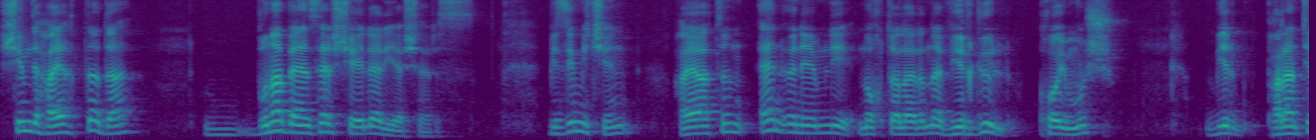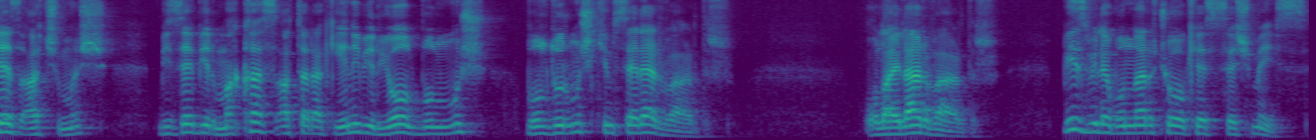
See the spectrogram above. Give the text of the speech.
Şimdi hayatta da buna benzer şeyler yaşarız. Bizim için hayatın en önemli noktalarına virgül koymuş, bir parantez açmış, bize bir makas atarak yeni bir yol bulmuş, buldurmuş kimseler vardır. Olaylar vardır. Biz bile bunları çoğu kez seçmeyiz,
